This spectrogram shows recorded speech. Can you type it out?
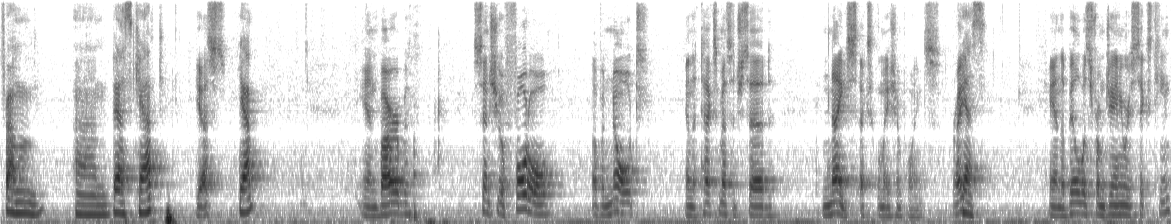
from um, Best Kept. Yes. Yep. And Barb sent you a photo of a note, and the text message said, nice, exclamation points, right? Yes. And the bill was from January 16th,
